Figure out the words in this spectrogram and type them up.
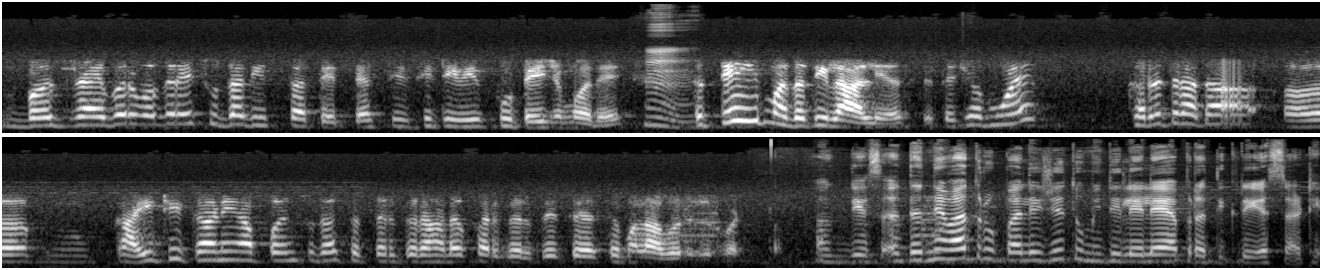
बस ड्रायव्हर वगैरे सुद्धा दिसतात त्या सीसीटीव्ही फुटेजमध्ये. तर तेही मदतीला आले असते. त्याच्यामुळे खरं तर आता काही ठिकाणी आपण सुद्धा सतर्क राहणं फार गरजेचं आहे असं मला आवर्जून वाटतं. अगदीच. धन्यवाद रुपालीजी तुम्ही दिलेल्या या प्रतिक्रियेसाठी.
